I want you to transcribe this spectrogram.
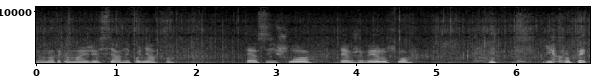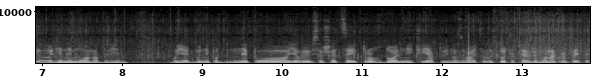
І вона така майже вся, непонятно. Те зійшло, те вже виросло. І кропити вроді не можна, блін. Бо якби не, по- не появився ще цей трьохдольний, чи як той називається листочок, те вже можна кропити.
